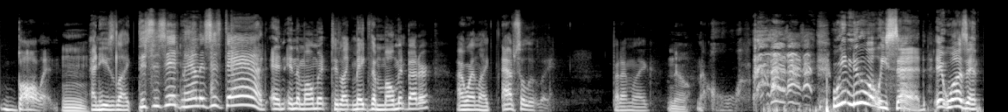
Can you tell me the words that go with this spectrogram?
bawling. Mm. And he's like, This is it, man. This is dad. And in the moment, to like make the moment better, I went like, absolutely. But I'm like, No. no. we knew what we said. It wasn't,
